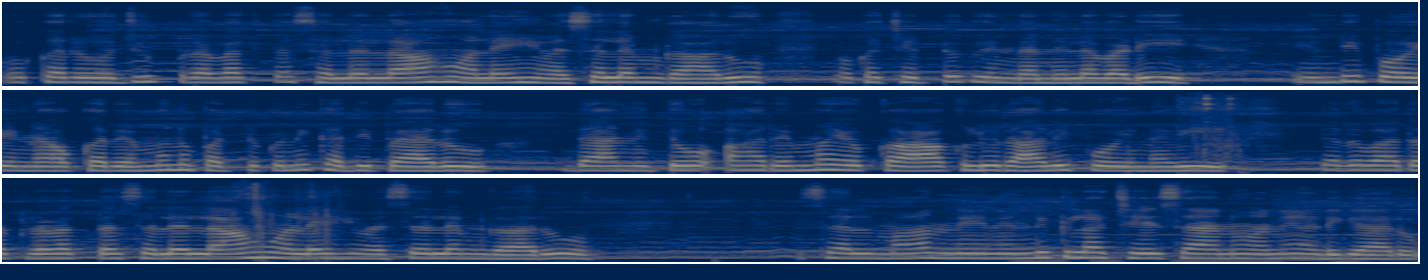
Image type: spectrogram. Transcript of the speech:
ఒకరోజు ప్రవక్త సల్లల్లాహు అలైహి వసలం గారు ఒక చెట్టు క్రింద నిలబడి ఎండిపోయిన ఒక రెమ్మను పట్టుకుని కదిపారు. దానితో ఆ రెమ్మ యొక్క ఆకులు రాలిపోయినవి. తరువాత ప్రవక్త సల్లల్లాహు అలైహి వసలం గారు సల్మాన్ నేను ఎందుకు ఇలా చేశాను? అని అడిగారు.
